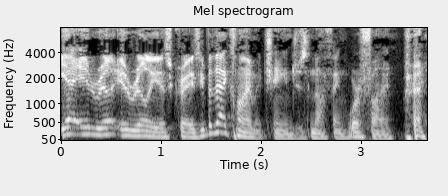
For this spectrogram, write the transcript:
Yeah, it really, it really is crazy. But that climate change is nothing. We're fine. Right.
